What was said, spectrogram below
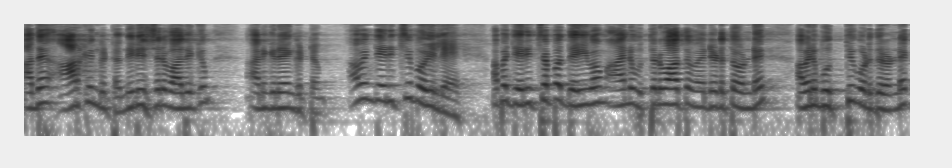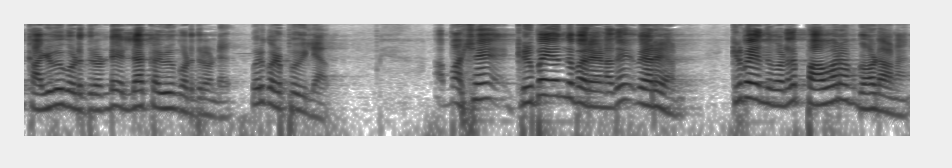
അത് ആർക്കും കിട്ടും. നിരീശ്വരവാദിക്കും അനുഗ്രഹം കിട്ടും. അവൻ ജനിച്ചു പോയില്ലേ? അപ്പോൾ ജനിച്ചപ്പോൾ ദൈവം അതിന്റെ ഉത്തരവാദിത്വം ഏറ്റെടുത്തുകൊണ്ട് അവന് ബുദ്ധി കൊടുത്തിട്ടുണ്ട് കഴിവ് കൊടുത്തിട്ടുണ്ട് എല്ലാ കഴിവും കൊടുത്തിട്ടുണ്ട്. ഒരു കുഴപ്പമില്ല പക്ഷേ കൃപ എന്ന് പറയണത് വേറെയാണ്. കൃപ എന്ന് പറയുന്നത് പവർ ഓഫ് ഗോഡാണ്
